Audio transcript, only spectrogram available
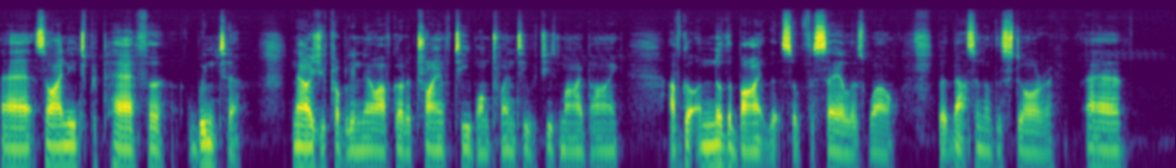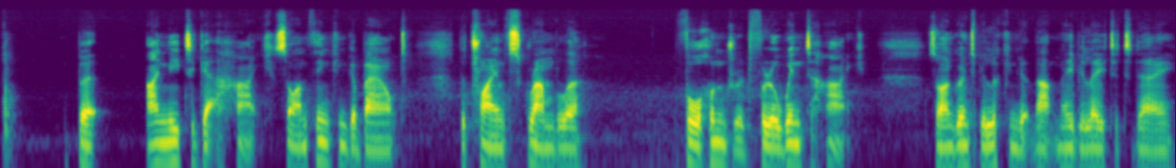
Uh, so I need to prepare for winter. Now, as you probably know, I've got a Triumph T120, which is my bike. I've got another bike that's up for sale as well, but that's another story. Uh, but I need to get a hike, so I'm thinking about the Triumph Scrambler 400 for a winter hike. So I'm going to be looking at that maybe later today,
